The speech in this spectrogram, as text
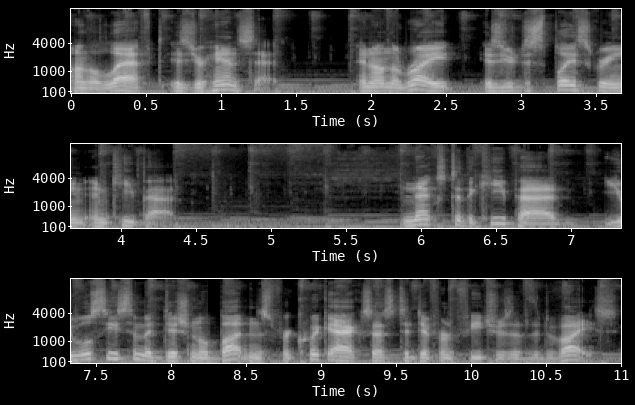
On the left is your handset, and on the right is your display screen and keypad. Next to the keypad, you will see some additional buttons for quick access to different features of the device,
